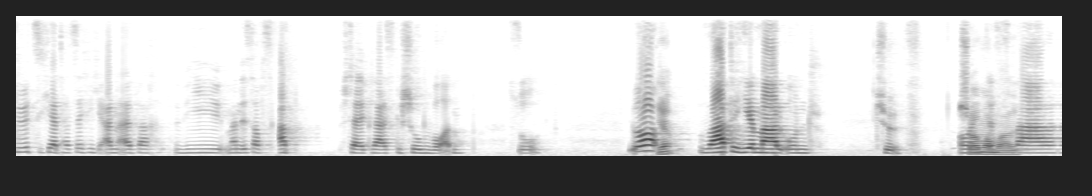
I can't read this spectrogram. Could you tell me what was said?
fühlt sich ja tatsächlich an, einfach wie man ist aufs Abstellgleis geschoben worden. So, ja, ja. warte hier mal und tschö. Schauen wir mal. War,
